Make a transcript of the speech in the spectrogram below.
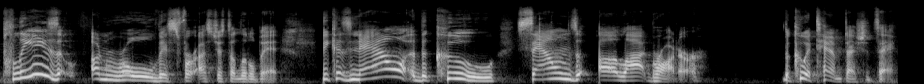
please unroll this for us just a little bit because now the coup sounds a lot broader. The coup attempt, I should say.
